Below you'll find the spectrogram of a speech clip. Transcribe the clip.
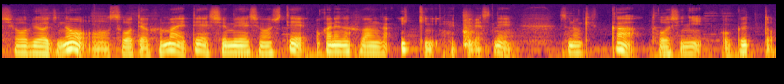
傷病時の想定を踏まえてシミュレーションしてお金の不安が一気に減ってですねその結果投資にこうぐっと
